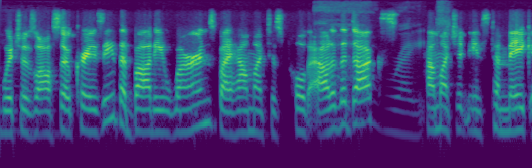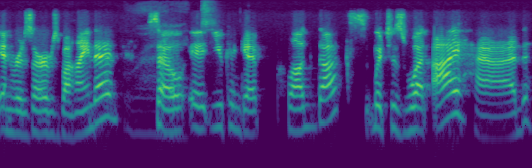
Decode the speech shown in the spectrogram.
which is also crazy. The body learns by how much is pulled out of the ducts, Right. how much it needs to make and reserves behind it. So it you can get plug ducts, which is what I had.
